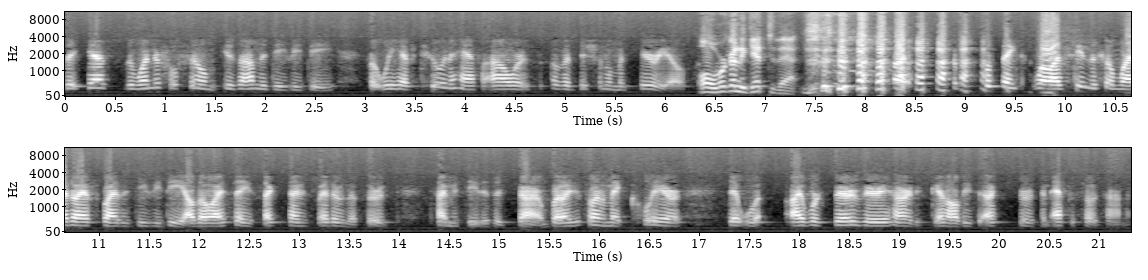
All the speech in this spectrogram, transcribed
that yes, the wonderful film is on the DVD, but we have two and a half hours of additional material. Oh, we're going to get to that. People think, well, I've seen the film, why do I have to buy the DVD? Although I say second time is better than the third time you see it is a charm. But I just want to make clear that w- I worked very, very hard to get all these extras and episodes on it.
